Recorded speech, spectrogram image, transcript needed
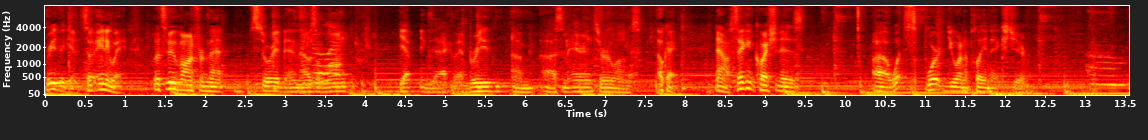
breathe again. So anyway, let's move on from that story, Ben. That was a long. Yep, exactly. I breathed um, uh, some air into her lungs. Okay, now second question is, uh, what sport do you want to play next year? Um.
